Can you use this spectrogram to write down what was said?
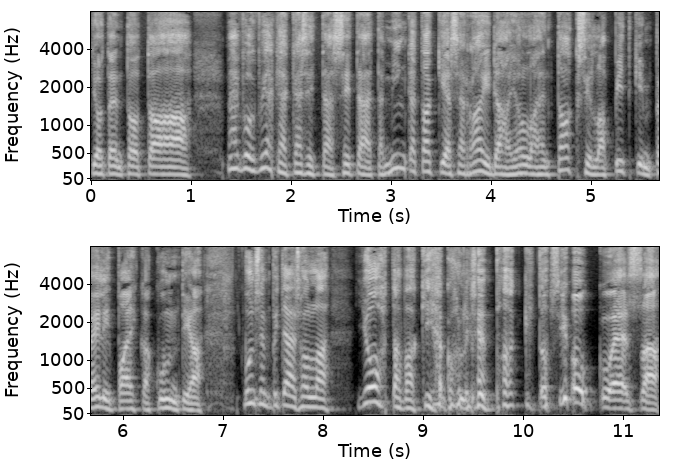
Joten tota, mä en voi vieläkään käsittää sitä, että minkä takia se raidaa jollain taksilla pitkin pelipaikkakuntia, kun sen pitäisi olla johtava kiekollinen pakki tuossa joukkueessa.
